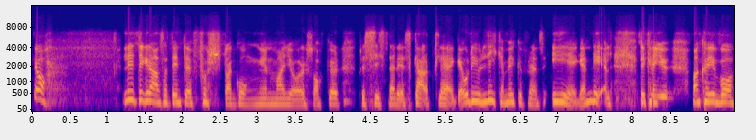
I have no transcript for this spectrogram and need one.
ja, lite grann så att det inte är första gången man gör saker precis när det är skarpt läge och det är ju lika mycket för ens egen del. Det kan ju, man kan ju vara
